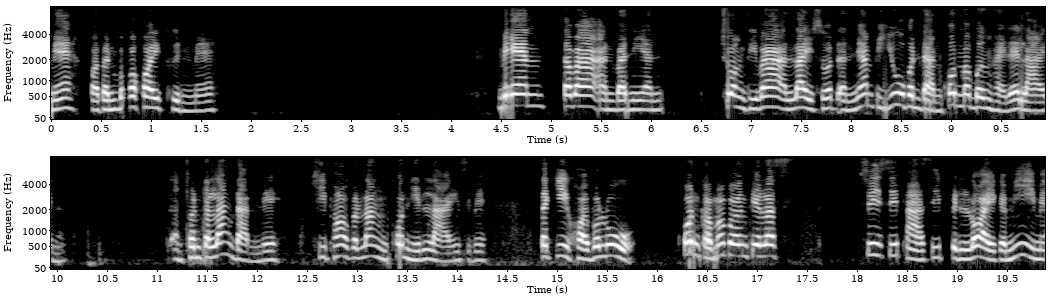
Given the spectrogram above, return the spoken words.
แหม่ข่อยเพิ่นบ่ค่อยขึ้นแหมแมนต่ว่าอันบาเนียนช่วงที่ว่าอันไล่สดอันย่ํพี่ยู่เพิ่นดันคนมาเบิงให้หลายๆน่ะอันเพิ่นกำลังดันเด้คลิปเฮากำลังคนเห็นหลายจังซี่แหมตะกี้ข่อยบ่รู้คนเขามาเบิ่งทีละ40 50เป็นร้อยก็มีแหม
